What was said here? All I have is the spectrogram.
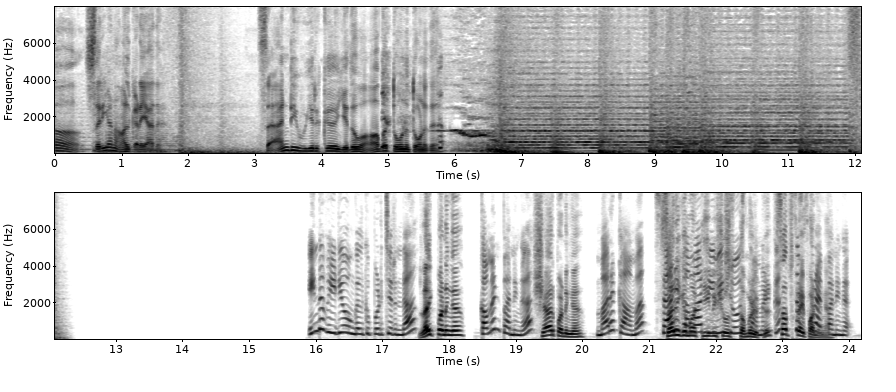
சரியான ஆள் கிடையாது. சாண்டி உயிருக்கு ஏதோ ஆபத்தோன்னு தோணுது. இந்த வீடியோ உங்களுக்கு பிடிச்சிருந்தா லைக் பண்ணுங்க. கமெண்ட் பண்ணுங்க. ஷேர் பண்ணுங்க. மறக்காம சரிகமா டிவி ஷோஸ் தமிழுக்கு பண்ணுங்க. பண்ணுங்க.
